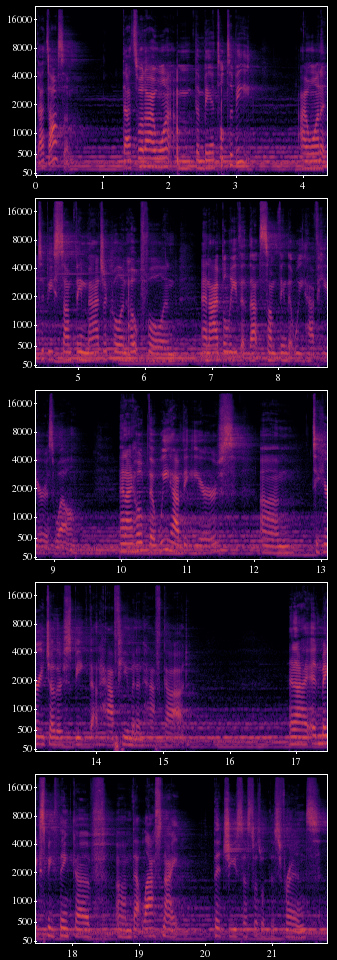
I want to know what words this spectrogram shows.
"That's awesome. That's what I want the mantle to be. I want it to be something magical and hopeful and." And I believe that that's something that we have here as well. And I hope that we have the ears um, to hear each other speak that half human and half God. And I, it makes me think of um, that last night that Jesus was with his friends.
